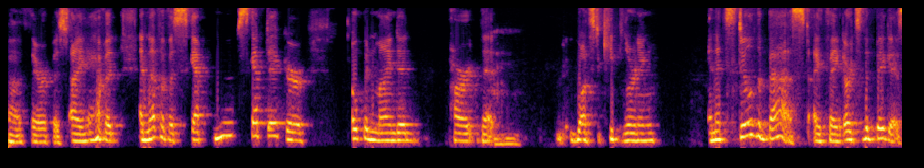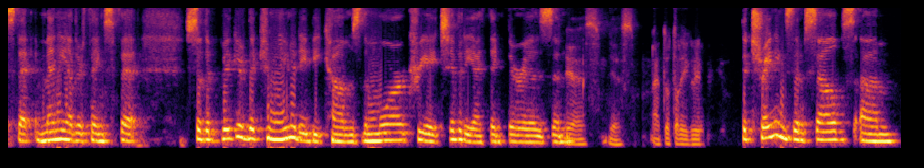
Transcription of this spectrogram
uh, therapist. I have a, enough of a skept- skeptic or open minded part that mm-hmm. wants to keep learning. And it's still the best, I think, or it's the biggest that many other things fit. So the bigger the community becomes, the more creativity I think there is. And yes, yes, I totally agree the trainings themselves, um,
